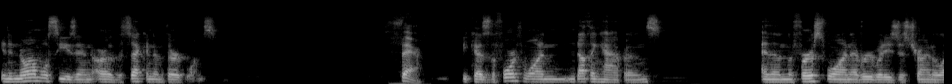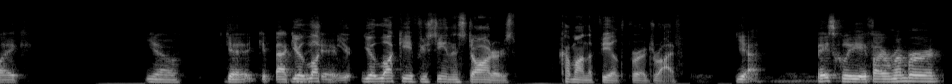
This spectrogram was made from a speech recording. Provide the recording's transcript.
in a normal season are the second and third ones. Fair. Because the fourth one, nothing happens, and then the first one, everybody's just trying to like, you know, get get back You're into lucky. shape. You're, you're lucky if you're seeing the starters come on the field for a drive. Yeah. Basically, if I remember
